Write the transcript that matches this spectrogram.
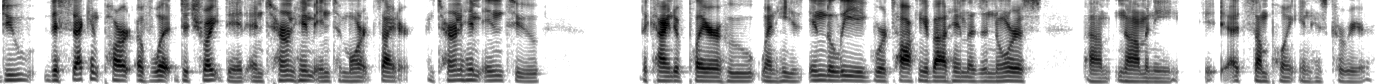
do the second part of what Detroit did and turn him into Moritz Seider and turn him into the kind of player who, when he's in the league, we're talking about him as a Norris um, nominee at some point in his career.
